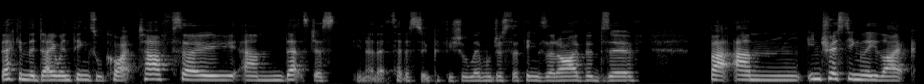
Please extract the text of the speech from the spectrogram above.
back in the day when things were quite tough. So um, that's just you know that's at a superficial level, just the things that I've observed. But um, interestingly, like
